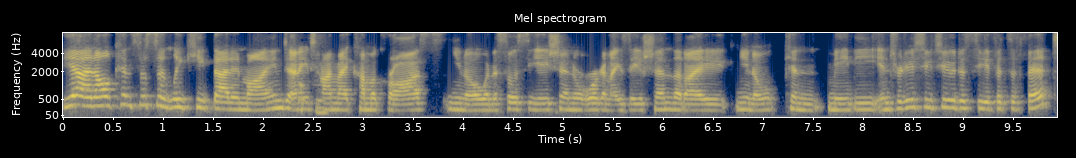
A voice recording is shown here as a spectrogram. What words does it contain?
Yeah. And I'll consistently keep that in mind anytime okay. I come across, you know, an association or organization that I, you know, can maybe introduce you to to see if it's a fit.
